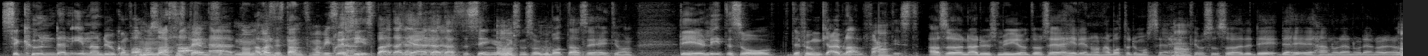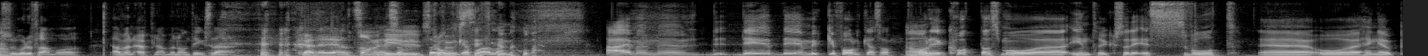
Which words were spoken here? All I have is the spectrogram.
Sekunden innan du kom fram och sa assistent- hi Ad. någon Ja, men assistent som har viskat. Precis, bara, that, yeah, that, that's the singer. Ja. Liksom så, gå bort där och säg hej till honom. Det är ju lite så det funkar ibland faktiskt. Alltså när du smyger runt och säger hej det är någon här borta du måste säga hej Ja. till. Och så, så det, det, är han och den och den och den. Och så går du fram och ja, men, öppnar med någonting sådär generellt som, ja, är som, som funkar på alla. Nej men eh, det, det, är, mycket folk alltså. Ja. Och det är korta små eh, intryck så det är svårt eh, att hänga upp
